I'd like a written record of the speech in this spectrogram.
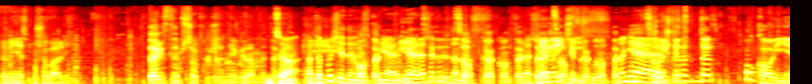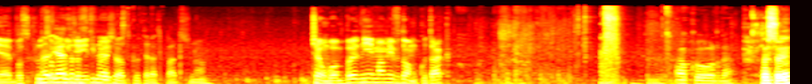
żeby nie spuszowali. Tak jestem w szoku, że nie gramy Co? taktyki A to pójdź jeden- Kontakt nie, mid, nie, Leszek, chodź do nas. cofka, kontakt Leszek. B, Nie, no cofka, kontakt No mid, nie. cofka. To, to spokojnie, bo skrócą No ja zaraz później... zginę na środku, teraz patrz, no. Czemu? Bo- Bo nie mam je w domku, tak? O kurde. Flaszuj.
